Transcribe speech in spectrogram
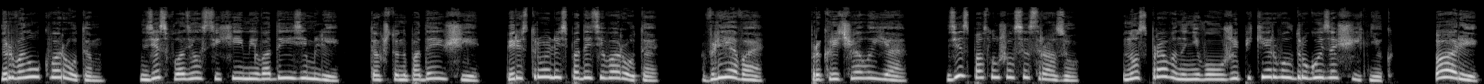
и рванул к воротам. Зес владел стихиями воды и земли, так что нападающие перестроились под эти ворота. «Влево!» — прокричала я. Зес послушался сразу, но справа на него уже пикировал другой защитник. «Ари!»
